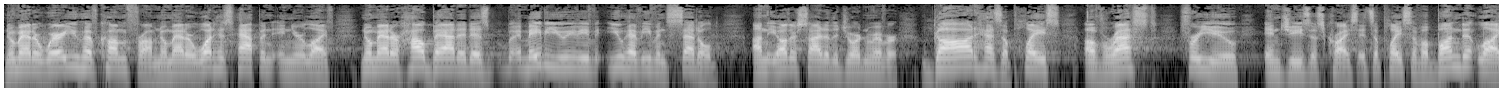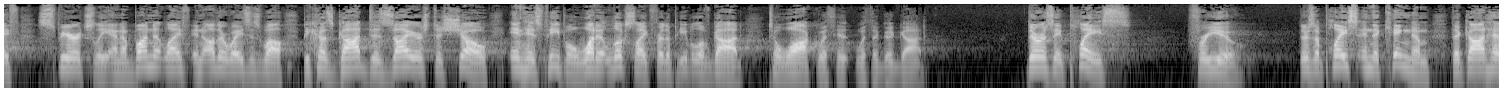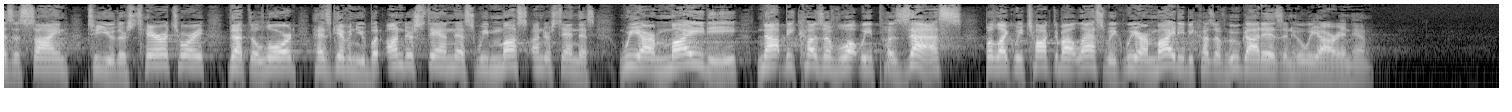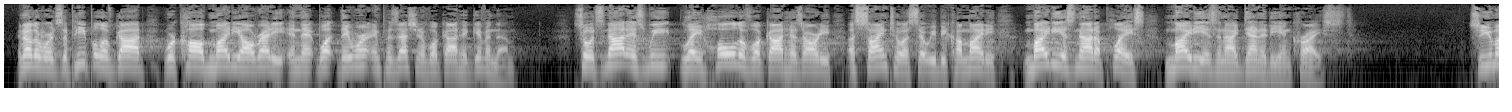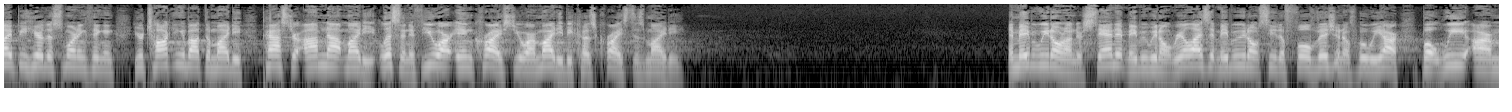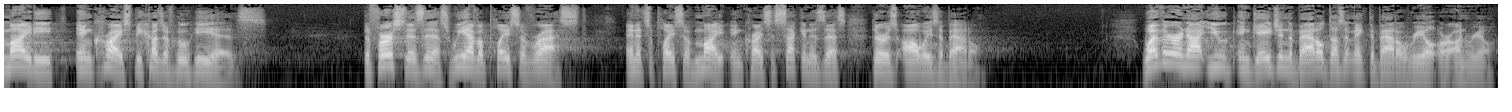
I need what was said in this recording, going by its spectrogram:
no matter where you have come from, no matter what has happened in your life, no matter how bad it is, maybe you, have even settled on the other side of the Jordan River. God has a place of rest for you in Jesus Christ. It's a place of abundant life spiritually and abundant life in other ways as well because God desires to show in his people what it looks like for the people of God to walk with, with a good God. There is a place for you. There's a place in the kingdom that God has assigned to you. There's territory that the Lord has given you. But understand this, we must understand this. We are mighty not because of what we possess, but like we talked about last week, we are mighty because of who God is and who we are in Him. In other words, the people of God were called mighty already in that what they weren't in possession of what God had given them. So it's not as we lay hold of what God has already assigned to us that we become mighty. Mighty is not a place, mighty is an identity in Christ. So you might be here this morning thinking, You're talking about the mighty. Pastor, I'm not mighty. Listen, if you are in Christ, you are mighty because Christ is mighty. And maybe we don't understand it, maybe we don't realize it, maybe we don't see the full vision of who we are, but we are mighty in Christ because of who He is. The first is this we have a place of rest, and it's a place of might in Christ. The second is this there is always a battle. Whether or not you engage in the battle doesn't make the battle real or unreal.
